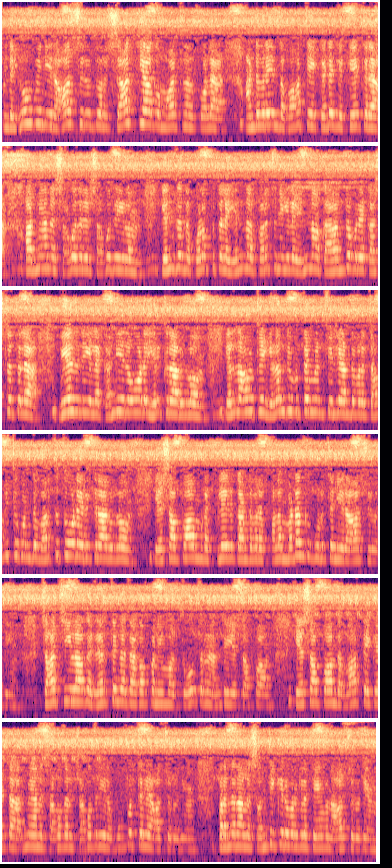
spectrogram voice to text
அந்த யோபு நீர் ஆசீர்வத்து ஒரு சாட்சியாக மாற்றினது போல ஆண்டவரே இந்த வார்த்தையை கிடைக்க கேட்கிற அருமையான சகோதர சகோதரிகளும் எந்தெந்த குழப்பத்துல என்ன பிரச்சனைகளை என்ன ஆண்டவரே கஷ்டத்துல வேதனையில கண்ணீரோட இருக்கிறார்களோ எல்லாவற்றையும் இழந்து விட்டோம்னு சொல்லி ஆண்டவரை தவித்துக் கொண்டு வருத்தத்தோட இருக்கிறார்களோ ஏசாப்பா உடைய பிள்ளைகளுக்கு ஆண்டவரை பல மடங்கு கொடுத்து நீர் ஆசீர்வதியும். சாட்சியிலாக நிறுத்துங்க தகப்பனையும் தோத்திர நன்றி ஏசாப்பா. ஏசாப்பா அந்த வார்த்தை கேட்ட அருமையான சகோதர சகோதரிகளை ஒவ்வொருத்தரையும் ஆசீர்வதியும். பிறந்த நாளை சந்திக்கிறவர்களை தேவன் ஆசீர்வதியும்.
